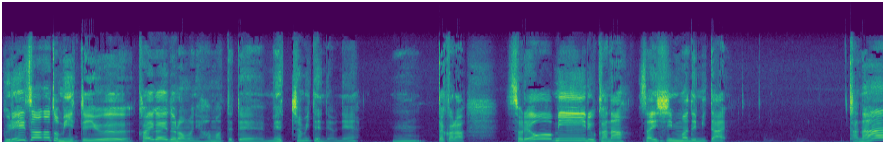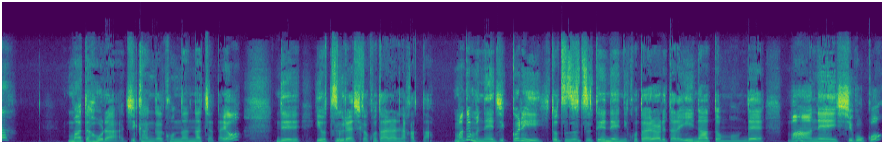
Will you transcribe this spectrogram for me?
グレイズ・アナトミーっていう海外ドラマにハマってて、めっちゃ見てんだよね。うん。だから、それを見るかな。最新まで見たい。かなまたほら、時間がこんなになっちゃったよ。で、4つぐらいしか答えられなかった。まあでもね、じっくり一つずつ丁寧に答えられたらいいなと思うんで、まあね、4、5個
